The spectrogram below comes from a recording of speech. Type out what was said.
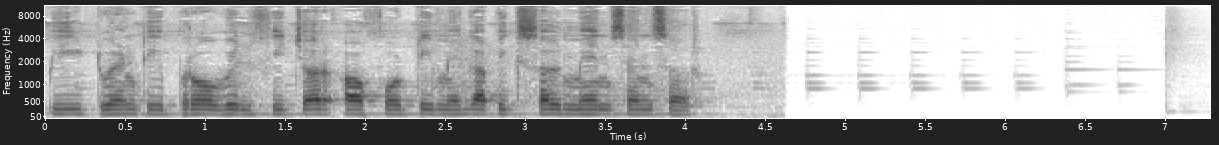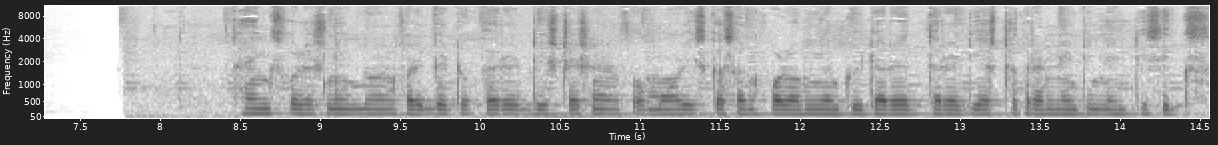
P20 Pro will feature a 40 megapixel main sensor. Thanks for listening. Don't forget to favorite this station for more discussion follow me on Twitter at the rate 1996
